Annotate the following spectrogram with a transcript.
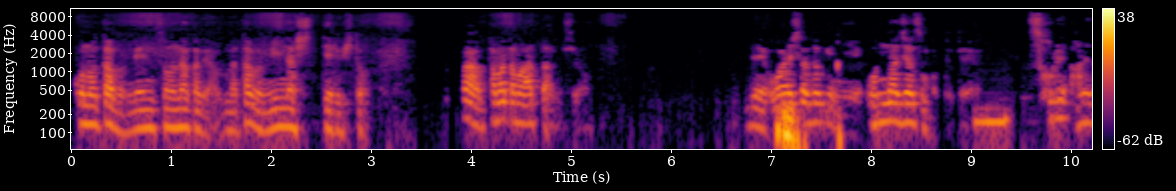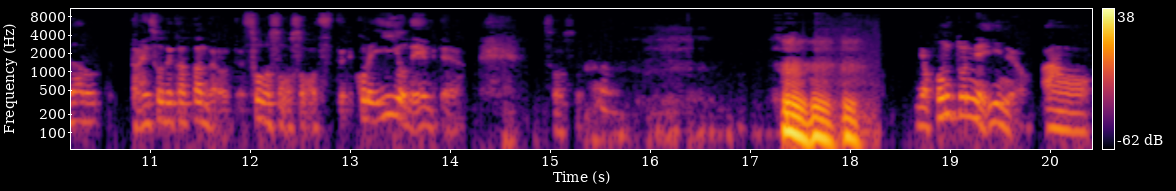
この多分メンツの中では、まあ、多分みんな知ってる人、まあ、たまたま会ったんですよ。で、お会いした時に同じやつ持ってて、それあれだろダイソーで買ったんだろうって、そうそうそう、つって、これいいよねみたいな。そうそう。うん。うん、うん、うん。いや、本当にね、いいのよ。あの、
